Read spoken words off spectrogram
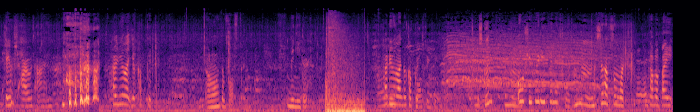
James Charles time. how do you like your cupcake? I don't like the frosting. Me neither. How do you like the cupcake? It's good. Oh, she already finished it. Mm -hmm. I still have so much. Have a bite.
